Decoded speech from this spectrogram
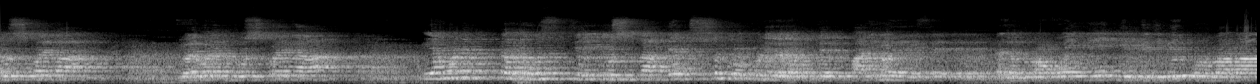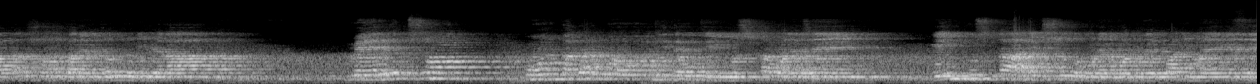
দোষ কয়টা জোরে বলেন দোষ কয়টা এমন একটা দোষ যে দোষটা একশো গুণের মধ্যে পানি হয়ে গেছে এজন্য ওই মেয়েকে পৃথিবীর কোন বাবা তার সন্তানের জন্য নিবে না মেয়ের একশো কোন টাকার পরবর্তীতেও যে দোষটা বলেছে এই দোষটা একশো গুণের মধ্যে পানি হয়ে গেছে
